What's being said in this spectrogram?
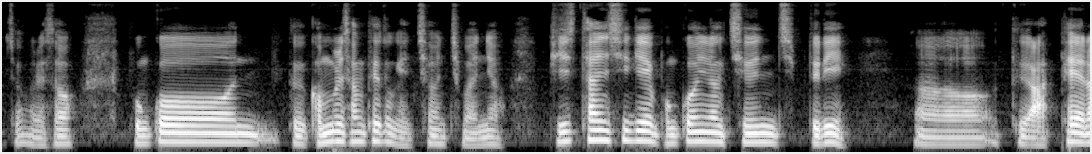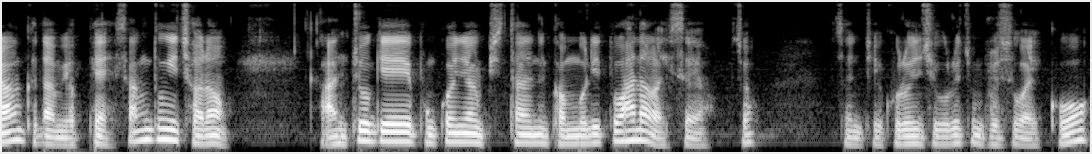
그죠? 그래서 본권 그 건물 상태도 괜찮지만요. 비슷한 시기에 본권이랑 지은 집들이 어, 그 앞에랑 그 다음 옆에 쌍둥이처럼 안쪽에 본권이랑 비슷한 건물이 또 하나가 있어요. 그죠? 그래서 이제 그런 식으로 좀 볼 수가 있고,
